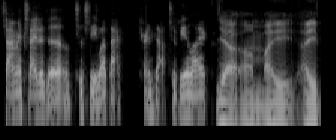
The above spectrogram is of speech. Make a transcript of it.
So I'm excited to to see what that turns out to be like. Yeah, um, I I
